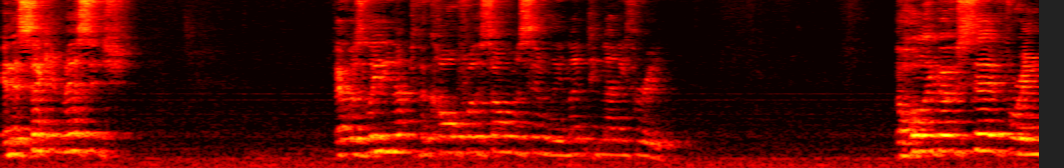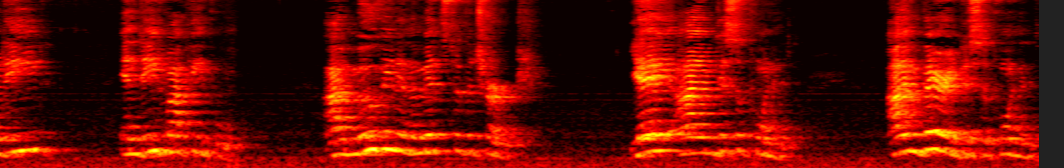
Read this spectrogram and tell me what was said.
In the second message that was leading up to the call for the Solemn Assembly in 1993, the Holy Ghost said, For indeed, indeed, my people, I am moving in the midst of the church Yea, I am disappointed. I am very disappointed.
